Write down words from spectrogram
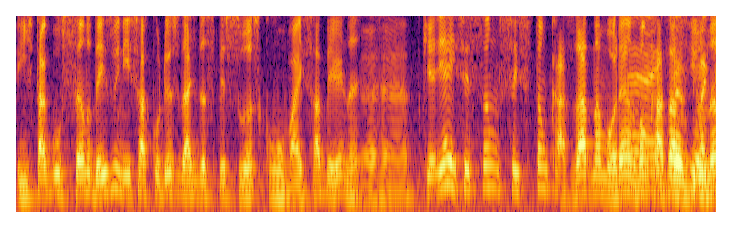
a gente tá aguçando desde o início a curiosidade das pessoas com o vai saber, né? Aham. Porque, e aí, vocês são- vocês estão casados, namorando, vão É, casar É, assim como ou é não?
